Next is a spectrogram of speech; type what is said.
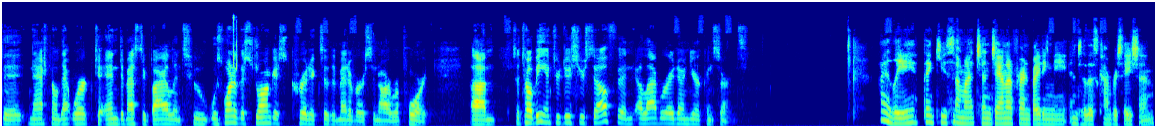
the National Network to End Domestic Violence, who was one of the strongest critics of the metaverse in our report. Um, so, Toby, introduce yourself and elaborate on your concerns. Hi, Lee. Thank you so much, and Janna, for inviting me into this conversation.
